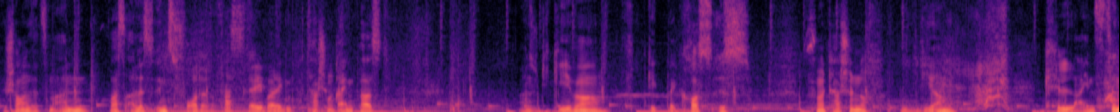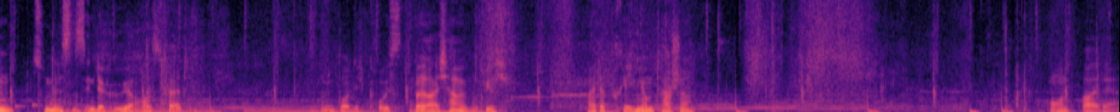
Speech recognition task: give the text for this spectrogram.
Wir schauen uns jetzt mal an, was alles ins vordere Fass der jeweiligen Taschen reinpasst. Also die Geber Gigback Cross ist für eine Tasche noch die am kleinsten, zumindest in der Höhe ausfällt. Im deutlich größten Bereich haben wir wirklich bei der Premium-Tasche. Und bei der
